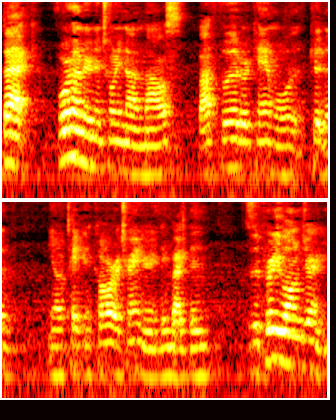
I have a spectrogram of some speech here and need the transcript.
back 429 miles by foot or camel. Couldn't have, you know, taken a car or train or anything back then. It was a pretty long journey.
